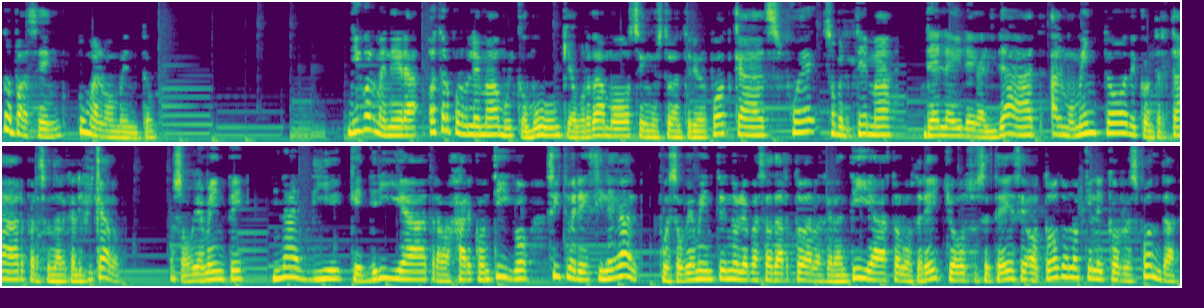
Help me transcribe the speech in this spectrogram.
no pasen un mal momento. De igual manera, otro problema muy común que abordamos en nuestro anterior podcast fue sobre el tema de la ilegalidad al momento de contratar personal calificado. Pues obviamente nadie querría trabajar contigo si tú eres ilegal, pues obviamente no le vas a dar todas las garantías, todos los derechos, su CTS o todo lo que le corresponda,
